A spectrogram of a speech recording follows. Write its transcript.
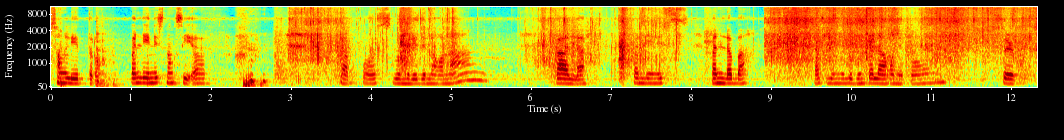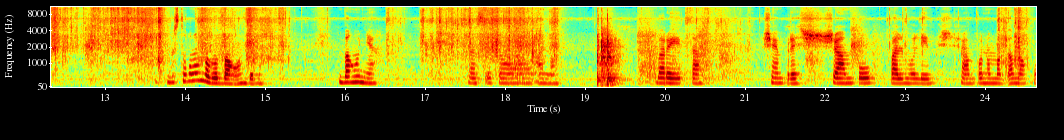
Isang litro. Panlinis ng CR. Tapos, bumili din ako ng kala. Panlinis, panlaba. Tapos, bumili din pala ako nitong surf. Gusto ko lang mababango, di ba? Bango niya. Tapos, itong, ano, bareta. syempre, shampoo, palmolive, shampoo ng mag-ama ko.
